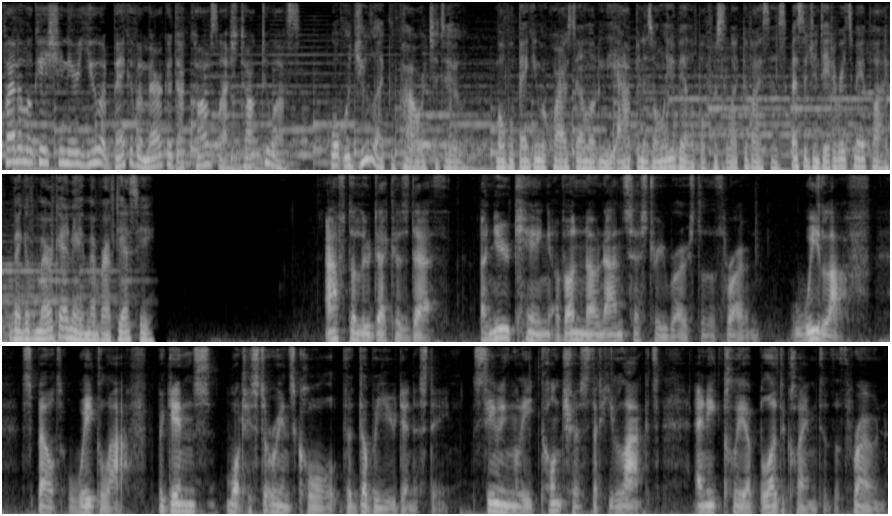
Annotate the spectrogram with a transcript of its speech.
Find a location near you at bankofamerica.com slash talk to us. What would you like the power to do? Mobile banking requires downloading the app and is only available for select devices. Message and data rates may apply. Bank of America and a member FDIC. After Ludeca's death, a new king of unknown ancestry rose to the throne, Wiglaf, spelt Wiglaf, begins what historians call the W dynasty. Seemingly conscious that he lacked any clear blood claim to the throne,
